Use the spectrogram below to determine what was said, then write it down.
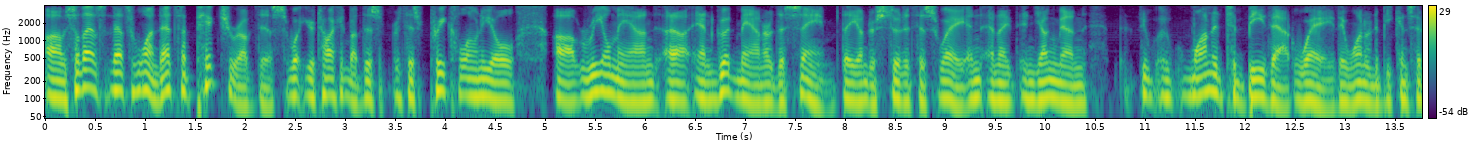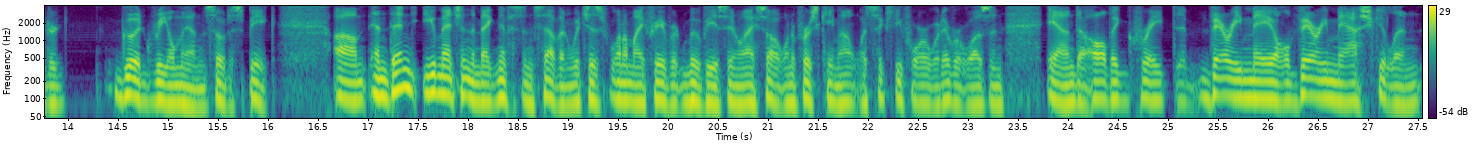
um, so that's that's one. That's a picture of this. What you're talking about this this pre-colonial uh, real man uh, and good man are the same. They understood it this way, and and, I, and young men wanted to be that way. They wanted to be considered good real men, so to speak. Um, and then you mentioned The Magnificent Seven, which is one of my favorite movies. You know, I saw it when it first came out, was 64 or whatever it was, and and uh, all the great, uh, very male, very masculine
